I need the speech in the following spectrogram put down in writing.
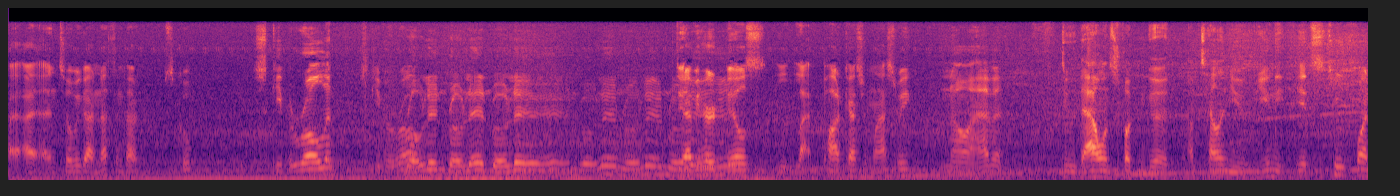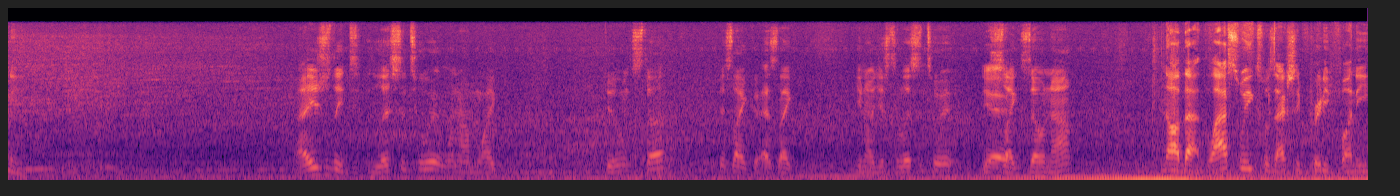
I, I, until we got nothing, dog. It's cool. Just keep it rolling. Just keep it rolling. Rolling, rolling, rolling, rolling, rolling, Dude, have you heard. Bill's la- podcast from last week? No, I haven't. Dude, that one's fucking good. I'm telling you, you need. It's too funny. I usually d- listen to it when I'm like doing stuff, just like as like, you know, just to listen to it. Yeah. Just like zone out. No, that last week's was actually pretty funny.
